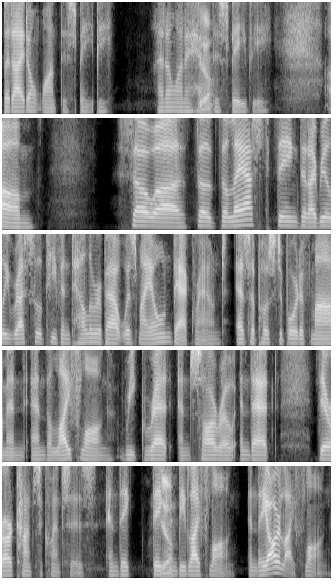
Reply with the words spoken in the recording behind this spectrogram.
But I don't want this baby. I don't want to have Yeah. this baby. Um, so uh, the the last thing that I really wrestled to even tell her about was my own background as a post abortive mom and and the lifelong regret and sorrow and that there are consequences and they they Yeah. can be lifelong and they are lifelong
